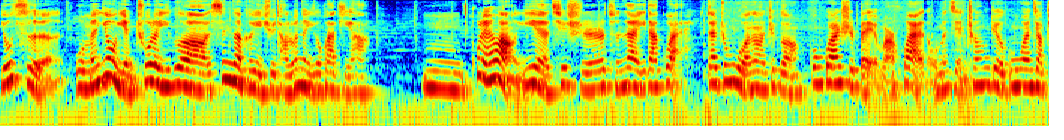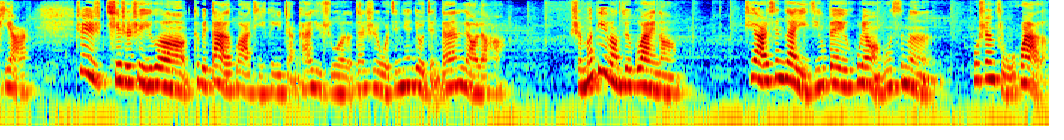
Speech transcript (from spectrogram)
由此，我们又引出了一个新的可以去讨论的一个话题哈。嗯，互联网业其实存在一大怪，在中国呢，这个公关是被玩坏的。我们简称这个公关叫 PR，这其实是一个特别大的话题，可以展开去说的。但是我今天就简单聊聊哈。什么地方最怪呢？PR 现在已经被互联网公司们护身符化了。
